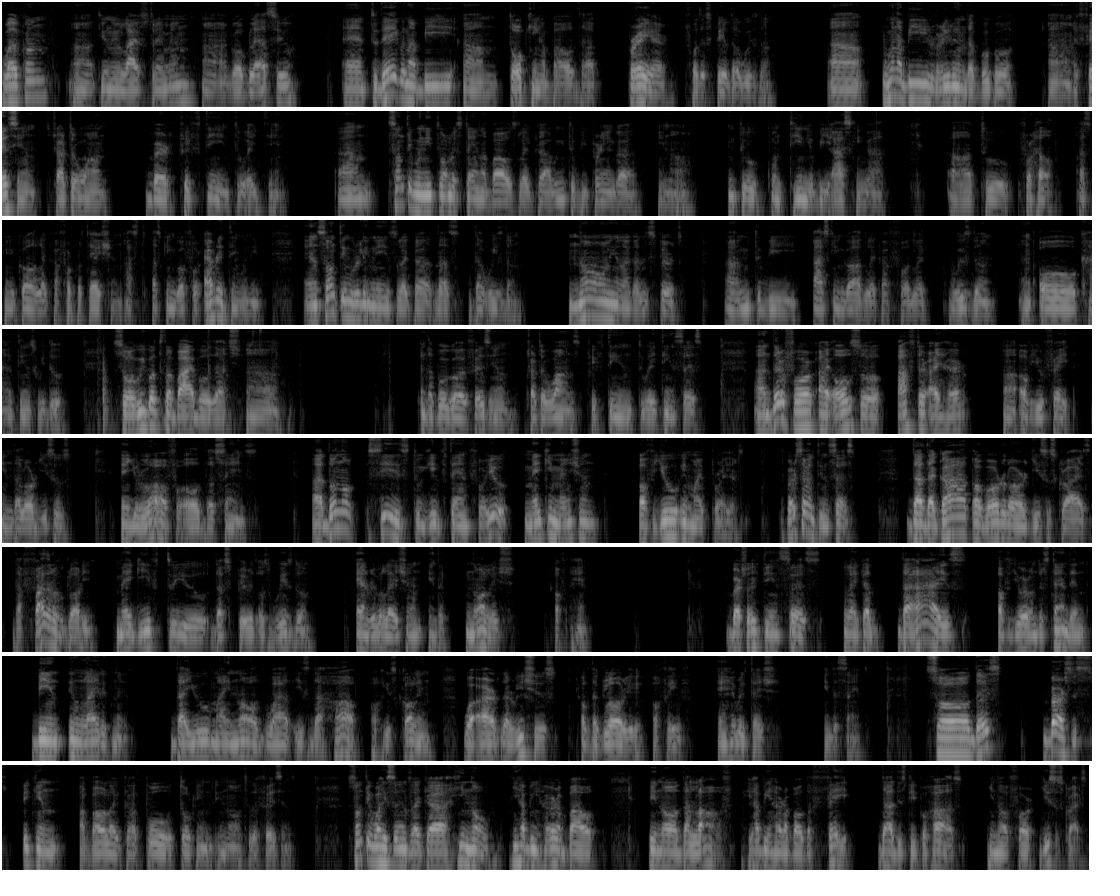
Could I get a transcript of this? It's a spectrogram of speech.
Welcome uh, to new live streaming. Uh, God bless you. And today gonna be um, talking about the prayer for the spirit of wisdom. Uh, we're gonna be reading the book of uh, Ephesians, chapter one, verse fifteen to eighteen. Um, something we need to understand about is like uh, we need to be praying God, you know, need to continue be asking God uh, to for help asking God like uh, for protection, ask, asking God for everything we need. And something really needs like uh, that's the wisdom. Not only like uh, the spirit, uh, need to be asking God like uh, for like wisdom and all kind of things we do. So we go to the Bible that uh, in the book of Ephesians, chapter 1, 15 to 18 says, And therefore I also, after I heard uh, of your faith in the Lord Jesus and your love for all the saints. I do not cease to give thanks for you, making mention of you in my prayers. Verse 17 says, That the God of our Lord Jesus Christ, the Father of glory, may give to you the spirit of wisdom and revelation in the knowledge of Him. Verse 18 says, Like a, the eyes of your understanding being enlightened, that you might know what is the hope of his calling, what are the riches of the glory of his heritage in the saints. So this verse is speaking about like uh, Paul talking, you know, to the Ephesians. Something what he says like uh, he know he have been heard about, you know, the love. He have been heard about the faith that these people has, you know, for Jesus Christ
